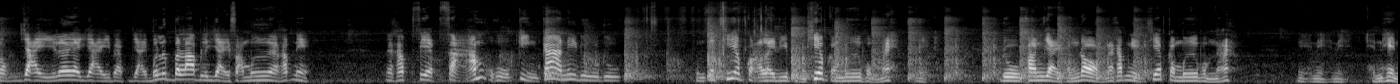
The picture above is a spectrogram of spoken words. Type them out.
ดอกใหญ่เลยอะใหญ่แบบใหญ่เบลึบบลับเลยใหญ่ฝ่ามืออะครับนี่นะครับ เสียบสามโอ้โหกิ่งก้านนี่ดูดู ผมจะเทียบกับอะไรดีผมเทียบกับมือผมไหมนี่ดูความใหญ่ของดอกนะครับ นี่เทียบกับมือผมนะนี่นี่นี่เห็นเห็น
